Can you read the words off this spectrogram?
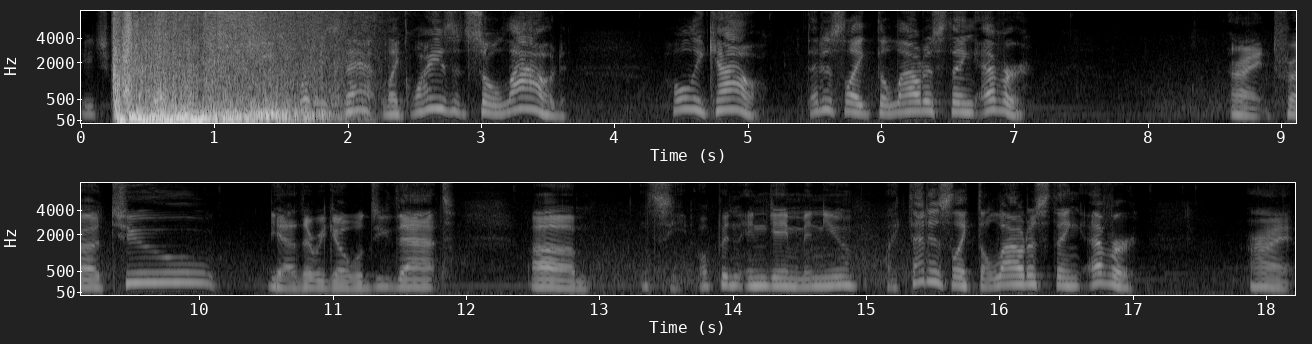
HP. Jeez, what is that? Like, why is it so loud? Holy cow. That is like the loudest thing ever. Alright, for two, yeah, there we go. We'll do that. Um, let's see, open in-game menu. Like, that is like the loudest thing ever. Alright.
